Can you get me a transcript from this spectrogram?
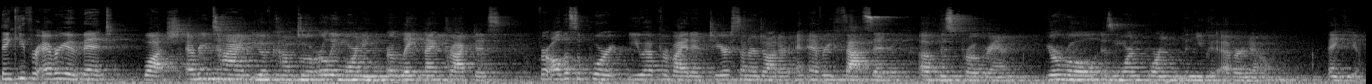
Thank you for every event watched, every time you have come to an early morning or late night practice, for all the support you have provided to your son or daughter in every facet of this program. Your role is more important than you could ever know. Thank you.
